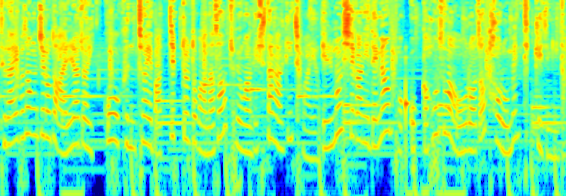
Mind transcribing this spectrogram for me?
드라이브 성지로도 알려져 있고 근처에 맛집들도 많아서 조용하게 가기 좋아요. 일몰 시간이 되면 벚꽃과 호수가 어우러져 더 로맨틱해집니다.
